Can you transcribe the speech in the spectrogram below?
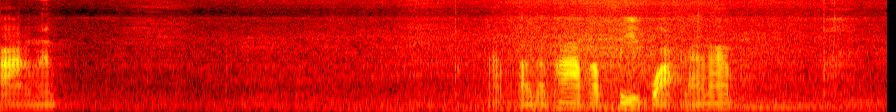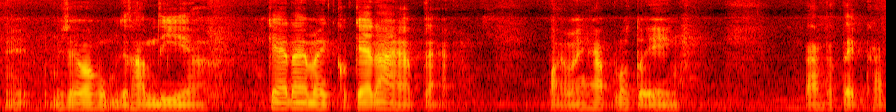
บางนะครับครับตามสภาพครับปีกว่าแล้วนะครับ ไม่ใช่ว่าผมจะทำดีแก้ได้ไหมก็แก้ได้ครับ แต่ปล่อยไว้ครับรถตัวเองตามสเต็ปครับ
